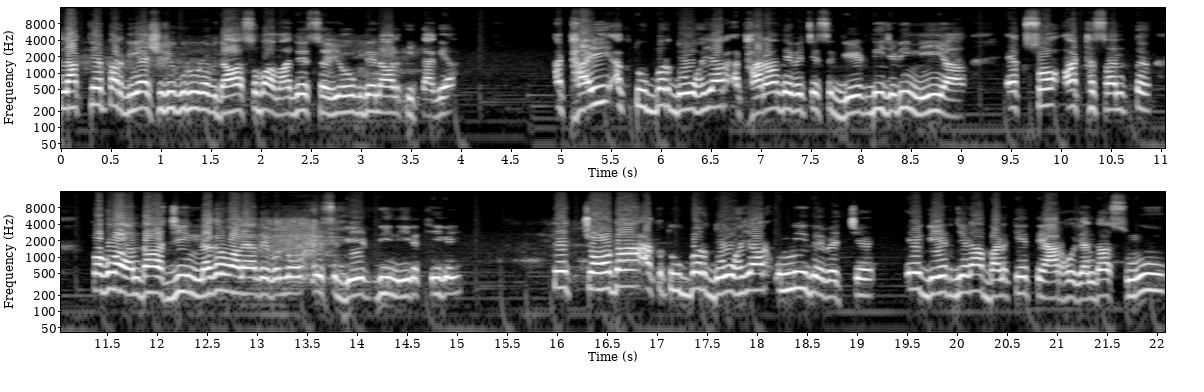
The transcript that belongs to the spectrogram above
ਇਲਾਕੇ ਭਰ ਦੀਆਂ ਸ੍ਰੀ ਗੁਰੂ ਰਵਿਦਾਸ ਸਭਾਵਾਂ ਦੇ ਸਹਿਯੋਗ ਦੇ ਨਾਲ ਕੀਤਾ ਗਿਆ। 28 ਅਕਤੂਬਰ 2018 ਦੇ ਵਿੱਚ ਇਸ ਗੇਟ ਦੀ ਜਿਹੜੀ ਨੀਂਹ ਆ 108 ਸੰਤ ਭਗਵਾਨ ਦਾਸ ਜੀ ਨਗਰ ਵਾਲਿਆਂ ਦੇ ਵੱਲੋਂ ਇਸ ਗੇਟ ਦੀ ਨੀਂਹ ਰੱਖੀ ਗਈ ਤੇ 14 ਅਕਤੂਬਰ 2019 ਦੇ ਵਿੱਚ ਇਹ ਗੇਟ ਜਿਹੜਾ ਬਣ ਕੇ ਤਿਆਰ ਹੋ ਜਾਂਦਾ। ਸਮੂਹ,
